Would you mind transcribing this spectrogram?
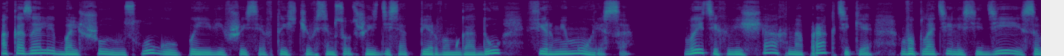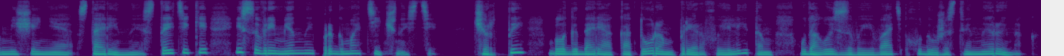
оказали большую услугу появившейся в 1861 году фирме Морриса. В этих вещах на практике воплотились идеи совмещения старинной эстетики и современной прагматичности, черты, благодаря которым прерафаэлитам удалось завоевать художественный рынок.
